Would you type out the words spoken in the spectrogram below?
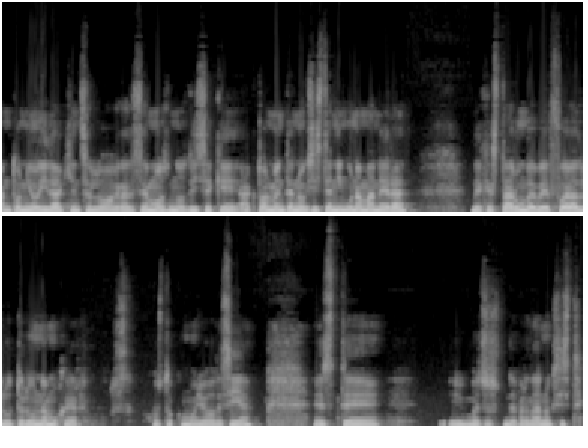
Antonio Ida, a quien se lo agradecemos, nos dice que actualmente no existe ninguna manera de gestar un bebé fuera del útero de una mujer, pues, justo como yo decía. Este, y pues de verdad no existe.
